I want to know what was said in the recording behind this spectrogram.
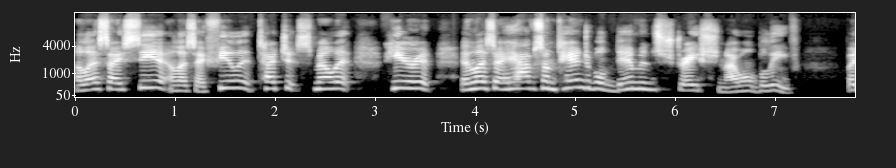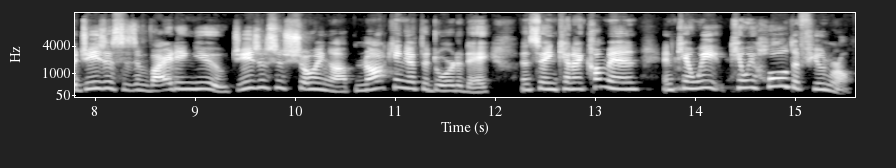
Unless I see it, unless I feel it, touch it, smell it, hear it, unless I have some tangible demonstration, I won't believe. But Jesus is inviting you. Jesus is showing up, knocking at the door today and saying, "Can I come in and can we can we hold a funeral?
